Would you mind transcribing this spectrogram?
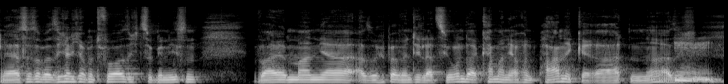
Ja, es ist aber sicherlich auch mit Vorsicht zu genießen, weil man ja, also Hyperventilation, da kann man ja auch in Panik geraten. Ne? Also ich mhm.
